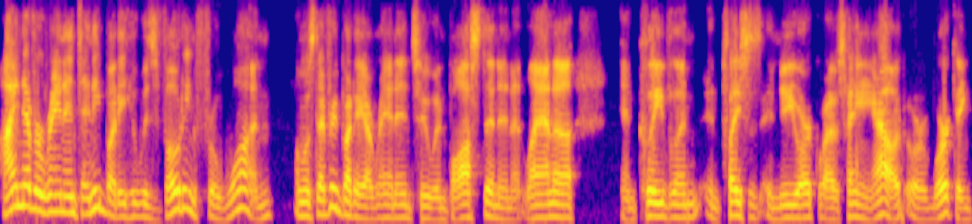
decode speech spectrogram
I never ran into anybody who was voting for one. Almost everybody I ran into in Boston and Atlanta in Cleveland, in places in New York where I was hanging out or working,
